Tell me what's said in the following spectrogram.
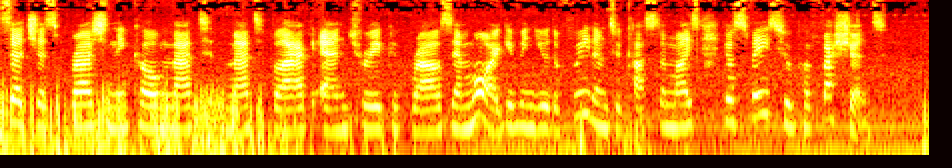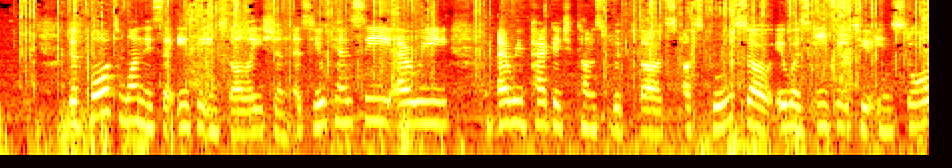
such as brushed nickel, matte, matte black, antique, brass, and more, giving you the freedom to customize your space to perfection. The fourth one is the easy installation. As you can see, every every package comes with a, a screw, so it was easy to install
